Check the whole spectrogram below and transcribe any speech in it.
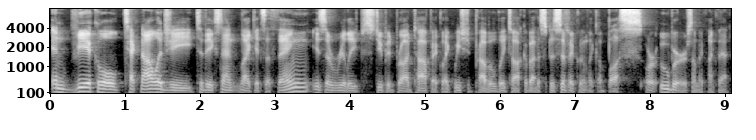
and vehicle technology to the extent like it's a thing is a really stupid broad topic. Like we should probably talk about it specifically like a bus or uber or something like that.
